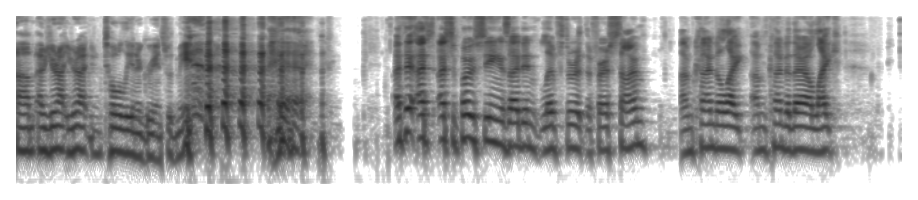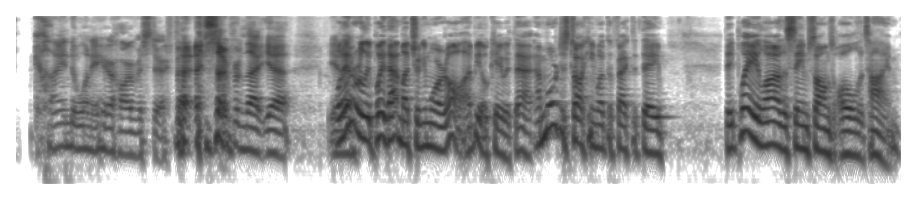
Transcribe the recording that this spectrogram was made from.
um, I mean, you're not you're not totally in agreement with me. I think I, I suppose seeing as I didn't live through it the first time, I'm kind of like I'm kind of there like kind of want to hear Harvester, but aside from that, yeah. You Well, they don't really play that much anymore at all. I'd be okay with that. I'm more just talking about the fact that they they play a lot of the same songs all the time.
